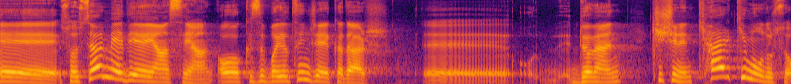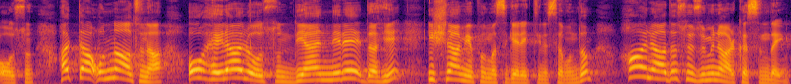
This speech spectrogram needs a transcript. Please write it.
eee, sosyal medyaya yansıyan o kızı bayıltıncaya kadar eee, döven kişinin ker kim olursa olsun hatta onun altına o helal olsun diyenlere dahi işlem yapılması gerektiğini savundum. Hala da sözümün arkasındayım.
